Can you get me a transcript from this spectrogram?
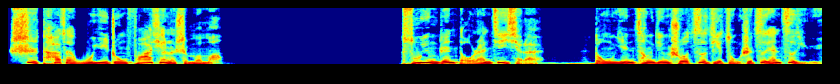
是他在无意中发现了什么吗？苏应真陡然记起来，董银曾经说自己总是自言自语。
